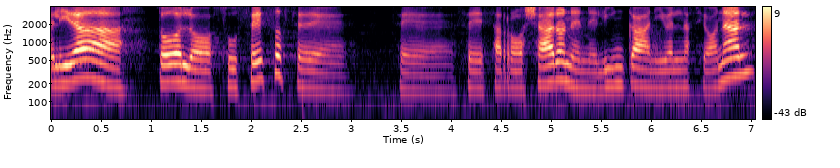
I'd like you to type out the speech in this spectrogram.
En realidad todos los sucesos se, desarrollaron en el Inca a nivel nacional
